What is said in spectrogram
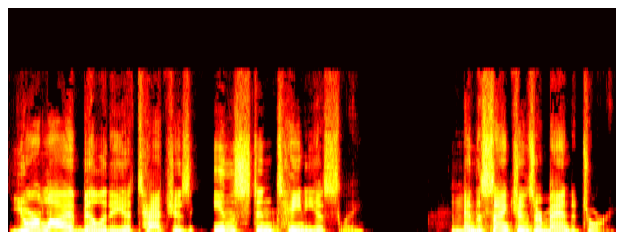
your liability attaches instantaneously hmm. and the sanctions are mandatory.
